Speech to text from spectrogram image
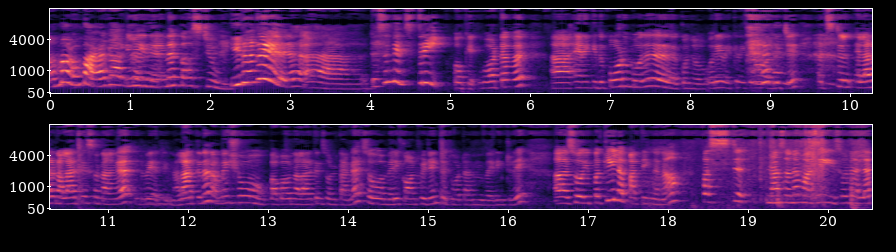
அம்மா ரொம்ப அழகா இல்ல இருக்கு இது என்ன காஸ்டியூம் இது வந்து டெசன்டன்ஸ் த்ரீ ஓகே வாட் எவர் எனக்கு இது போடும்போது கொஞ்சம் ஒரே வைக்க வைக்கவே வந்துச்சு. பட் ஸ்டில் எல்லாரும் நல்லா இருக்கே சொன்னாங்க. நல்லா இருக்குன்னா ரமேஷும் பாப்பாவும் நல்லா இருக்குன்னு சொல்லிட்டாங்க. So very confident with what I'm very today so இப்போ கீழே பார்த்தீங்கன்னா ஃபர்ஸ்ட் நான் சொன்ன மாதிரி சொன்னல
